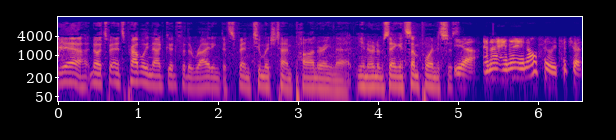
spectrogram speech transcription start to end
Yeah, no, it's it's probably not good for the writing to spend too much time pondering that. You know what I'm saying? At some point, it's just Yeah, and I, and I, and also it's such a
